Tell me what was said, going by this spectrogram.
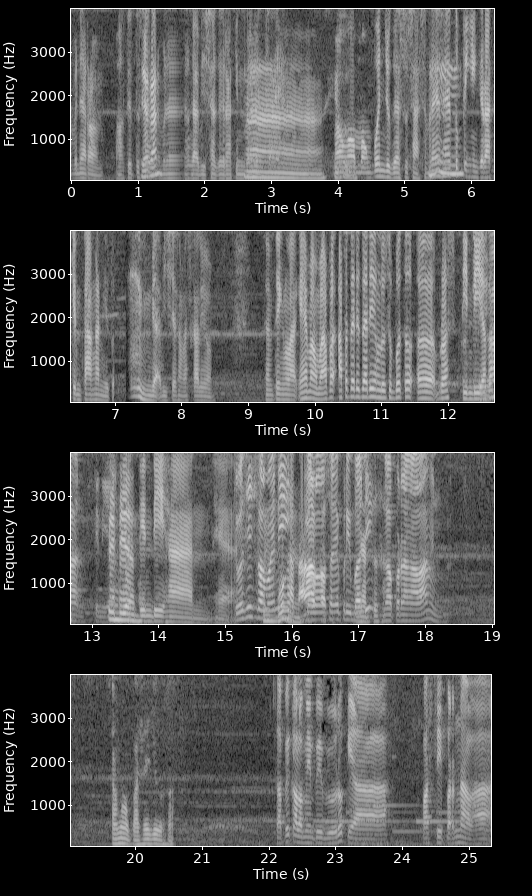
bener om waktu itu Ya saya kan? bener nggak bisa gerakin badan saya nah mau gitu. ngomong pun juga susah sebenarnya saya tuh Hmm. pingin gerakin tangan gitu Hmm, nggak bisa sama sekali om something like eh, emang apa apa tadi tadi yang lu sebut tuh eh, bros tindi apa Tindihan. Tindihan. tindihan ya Cuma sih selama ini Gua nggak tahu kalau apa saya pribadi nggak pernah ngalamin. Sama Pak, saya juga Pak. Tapi kalau mimpi buruk ya pasti pernah lah.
